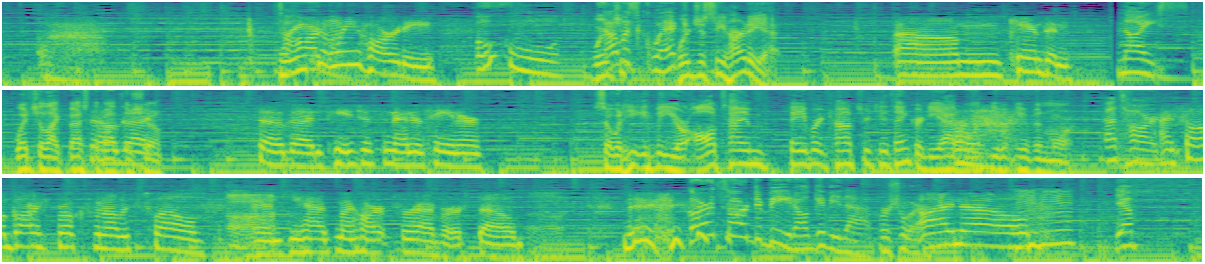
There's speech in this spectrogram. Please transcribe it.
It's Recently, Hardy, Ooh, Where'd that you- was quick. Where'd you see Hardy at? um, Camden. nice. What'd you like best So about the show? So good. He's just an entertainer. So would he be your all-time favorite concert? You think, or do you have one, even, even more? That's hard. I saw Garth Brooks when I was 12, Aw. and he has my heart forever. So ah. Garth's hard to beat. I'll give you that for sure. I know. Mm-hmm. yep.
